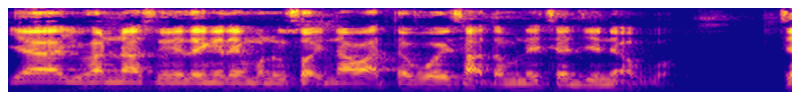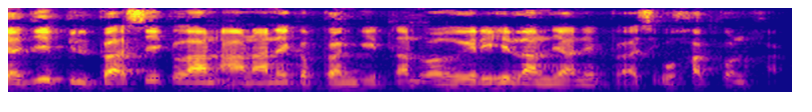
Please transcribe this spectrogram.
Ya Yohanna sueling eling manusa inna wa'da wa sak temene janjine Allah. Janji bil ba'si kelan anane kebangkitan wa ghirihi lan yane ba'si ku hakun hak.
